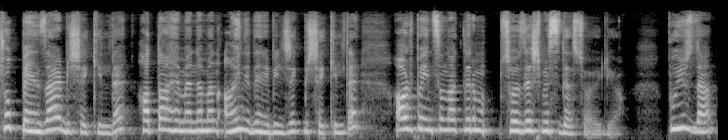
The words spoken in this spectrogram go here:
çok benzer bir şekilde hatta hemen hemen aynı denebilecek bir şekilde Avrupa İnsan Hakları Sözleşmesi de söylüyor. Bu yüzden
